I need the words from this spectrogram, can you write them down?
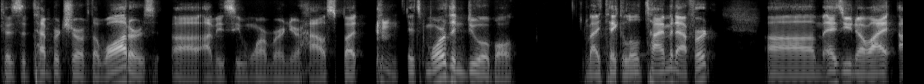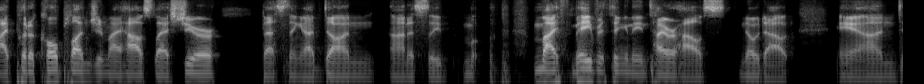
because the temperature of the water is uh, obviously warmer in your house but it's more than doable. It might take a little time and effort. Um, as you know i i put a cold plunge in my house last year best thing I've done, honestly. My favorite thing in the entire house, no doubt. And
